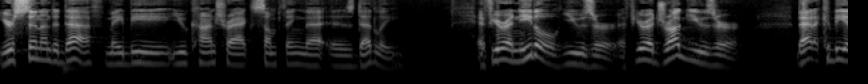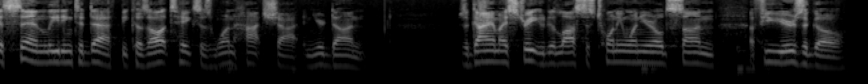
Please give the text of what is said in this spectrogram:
your sin unto death may be you contract something that is deadly. If you're a needle user, if you're a drug user, that could be a sin leading to death because all it takes is one hot shot and you're done. There's a guy on my street who lost his 21 year old son a few years ago.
